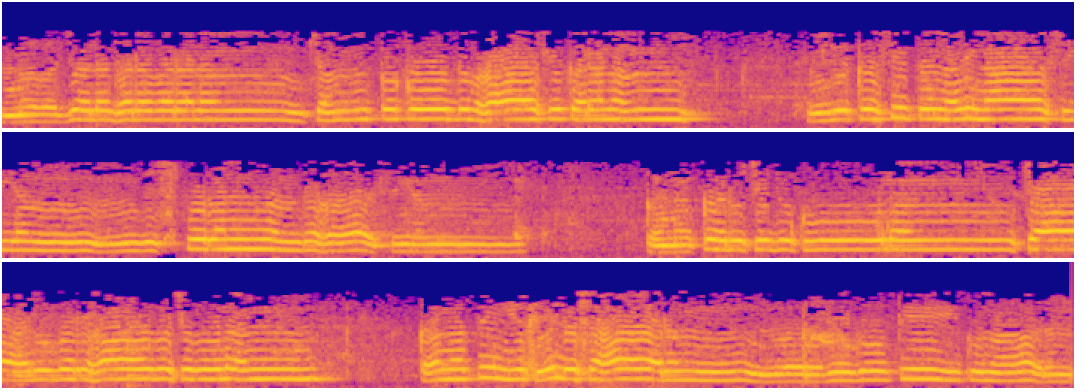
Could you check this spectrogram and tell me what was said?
नवजलधरवरणम् चम्पकोद्भासिकरणम् विकसितनलिनाश्रियम् विस्फुरन्वन्दहास्यम् कनकरुचिदुकूलम् चारुबर्हावचूलम् कमपि निखिलसारम् गोपीकुमारम्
